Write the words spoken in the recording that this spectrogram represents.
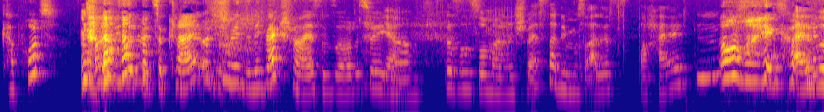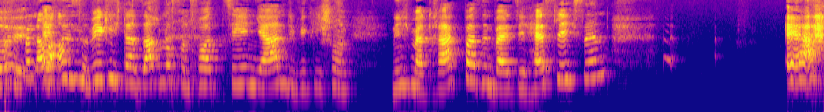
kaputt oder die sind mir zu klein und ich will sie nicht wegschmeißen. So. Deswegen. Ja, das ist so meine Schwester, die muss alles behalten. Oh mein Gott. Also es sind wirklich da Sachen noch von vor zehn Jahren, die wirklich schon nicht mehr tragbar sind, weil sie hässlich sind. Ja.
